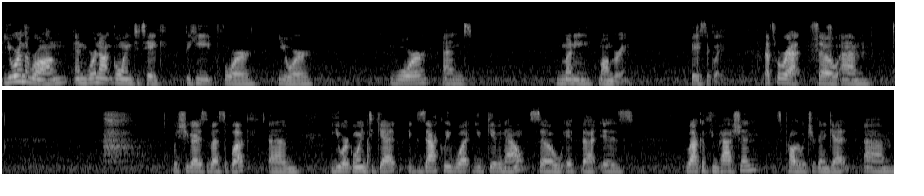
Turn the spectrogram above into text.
you're in the wrong and we're not going to take the heat for your war and money mongering, basically. That's where we're at. So, um, wish you guys the best of luck. Um, you are going to get exactly what you've given out. So if that is lack of compassion, it's probably what you're going to get. Um,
